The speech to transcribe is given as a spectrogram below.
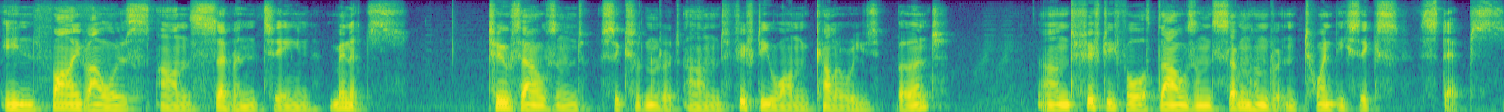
in 5 hours and 17 minutes. 2651 calories burnt and 54,726 steps.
